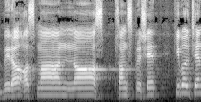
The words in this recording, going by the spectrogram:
বিরহ অস্মান্ন সংস্পৃশেত কি বলছেন?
